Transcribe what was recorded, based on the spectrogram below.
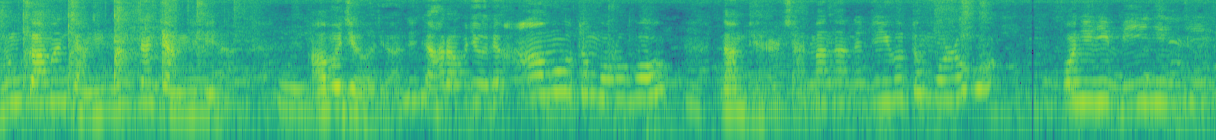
눈 감은 장, 눈장 장님이나 음. 아버지가 어디 갔는지 할아버지가 어디 갔는지 아무것도 모르고 남편을 잘 만났는지 이것도 모르고 본인이 미인인지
